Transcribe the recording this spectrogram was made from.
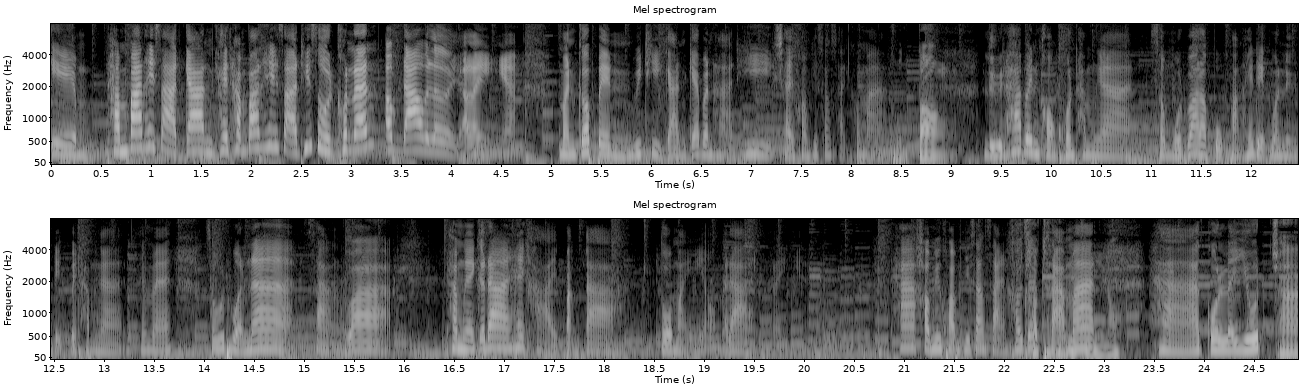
เกมทำบ้านให้สะอาดกัน ใครทำบ้านให้สะอาดที่สุดคนนั้นเอาดาวไปเลยอะไรอย่างเงี้ย มันก็เป็นวิธีการแก้ปัญหาที่ใช้ความคิดสร้างสรรค์เข้ามา ถูกต้องหรือถ้าเป็นของคนทำงาน สมมุติว่าเราปลูกฝังให้เด็กวันหนึ่งเด็กไปทำงานใช่ไหมสมมติหัวหน้าสั่งว่าทำไงก็ได้ให้ขายปากกาตัวใหม่นี้ออกมาได้อะไรอย่างเงี้ยถ้าเขามีความคิดสร้างสรรค์เขาจะเขาจะสามารถหวิธีเนาะหากลยุทธ์ใช่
